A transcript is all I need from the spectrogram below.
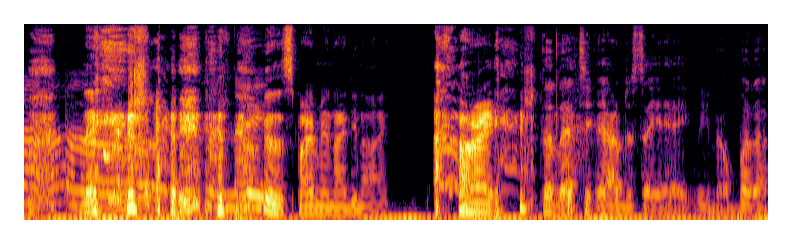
up. they, Spider Man ninety nine. All right, the Lati- I'm just saying, hey, you know, but uh,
